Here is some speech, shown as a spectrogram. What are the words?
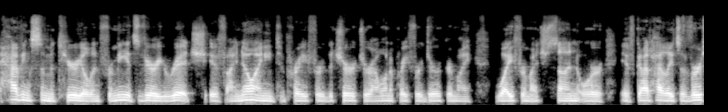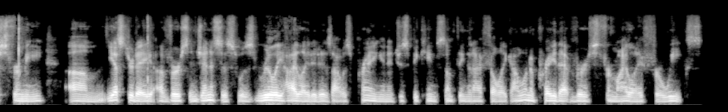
having some material. And for me, it's very rich. If I know I need to pray for the church, or I want to pray for Dirk or my wife or my son, or if God highlights a verse for me, um, yesterday a verse in genesis was really highlighted as i was praying and it just became something that i felt like i want to pray that verse for my life for weeks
